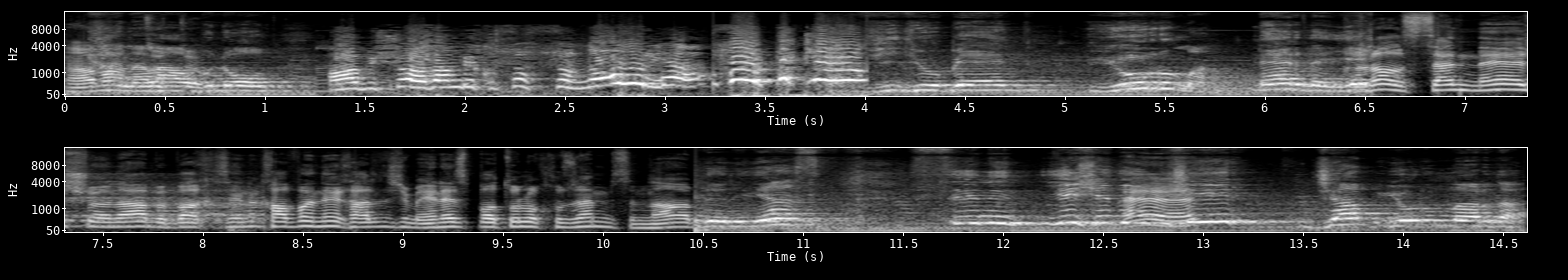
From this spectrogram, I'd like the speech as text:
Tamam, Kanala tuttum. abone ol. Abi şu adam bir kusursun ne olur ya. Video beğen. Yoruma. Nerede Kral sen ne yaşıyorsun abi? Bak senin kafa ne kardeşim? Enes Batur'la kuzen misin? Ne yapıyorsun? yaşadığını yaz. Senin yaşadığın Evet. şehir cevap yorumlarda.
